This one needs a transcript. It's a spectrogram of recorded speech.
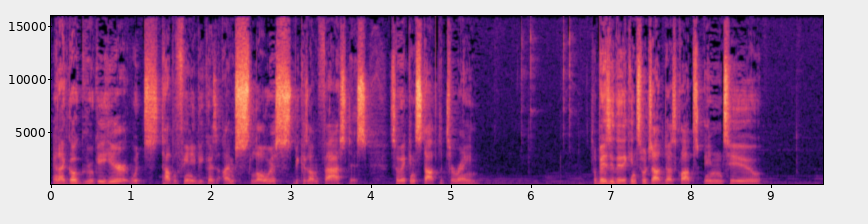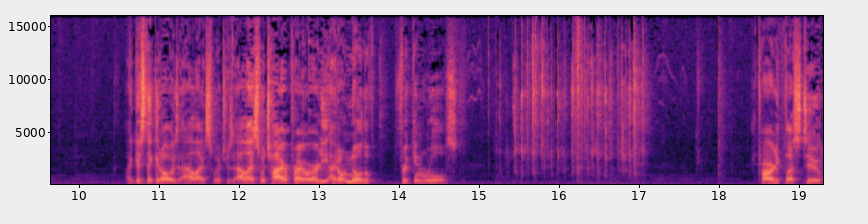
and I go Grookey here with Tapu Fini because I'm slowest because I'm fastest, so it can stop the terrain. So basically, they can switch out Dusclops into I guess they could always ally switch. Is ally switch higher priority? I don't know the freaking rules. Priority plus two.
